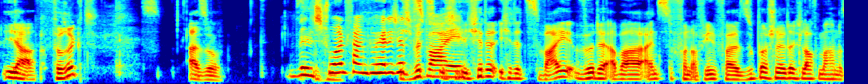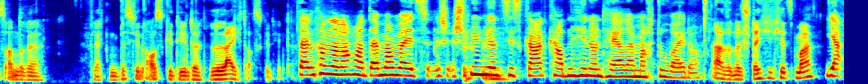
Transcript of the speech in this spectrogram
Ja, verrückt. Also, Willst du anfangen? Du hättest ich, jetzt würd, zwei. ich, ich, hätte, ich hätte zwei, würde aber eins davon auf jeden Fall super schnell Durchlauf machen, das andere vielleicht ein bisschen ausgedehnter, leicht ausgedehnter. dann komm, dann machen wir, dann machen wir jetzt, spielen wir uns die Skatkarten hin und her, dann mach du weiter. Also, dann steche ich jetzt mal. Ja.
